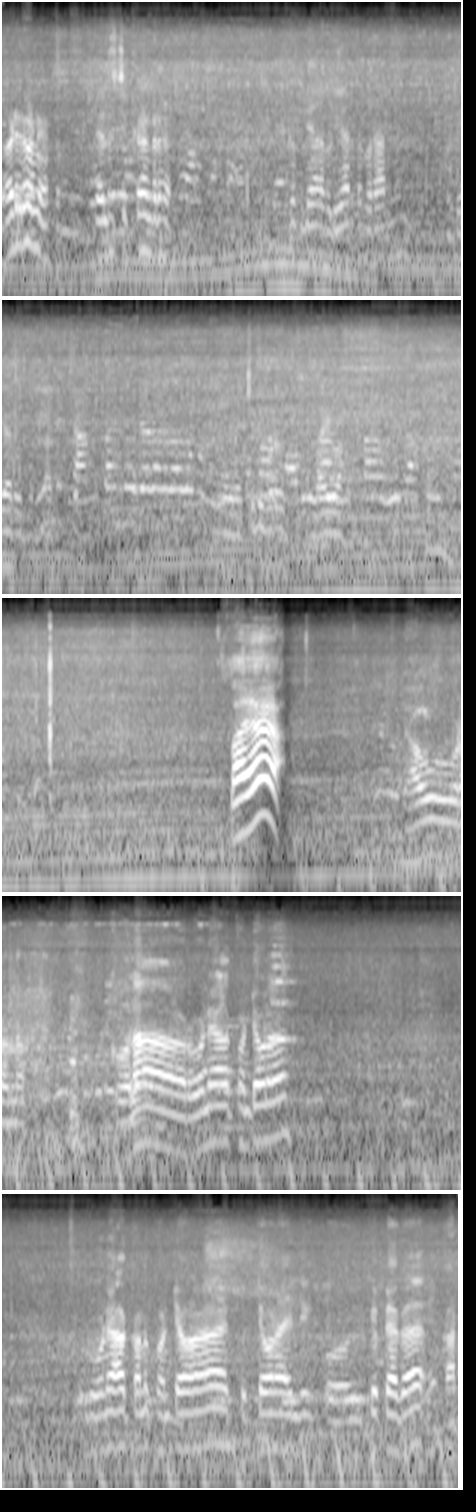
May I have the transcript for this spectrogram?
ನೋಡ್ರಿ ಎಲ್ಲರೂ ಹುಡುಗಿಯಾರ ಹುಡುಗಿಯಾರ್ತ ಬರಾರ ಯಾರು ಆ್ಯಕ್ಚುಲಿ ಬರೋದು ಲೈವ್ ಬಾಯ. ಯಾವ ಊರನ್ನ ಕೋಲ? ರೋಣೆ ಕೊಂಟೇವಣ ರೋಣೆ ಕಣಕ್ ಹೊಂಟೇವಣ ಕುತ್ತೇವಣ ಇಲ್ಲಿ ಯುಪಿಪ್ಯಾಗ ಕಾಟ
